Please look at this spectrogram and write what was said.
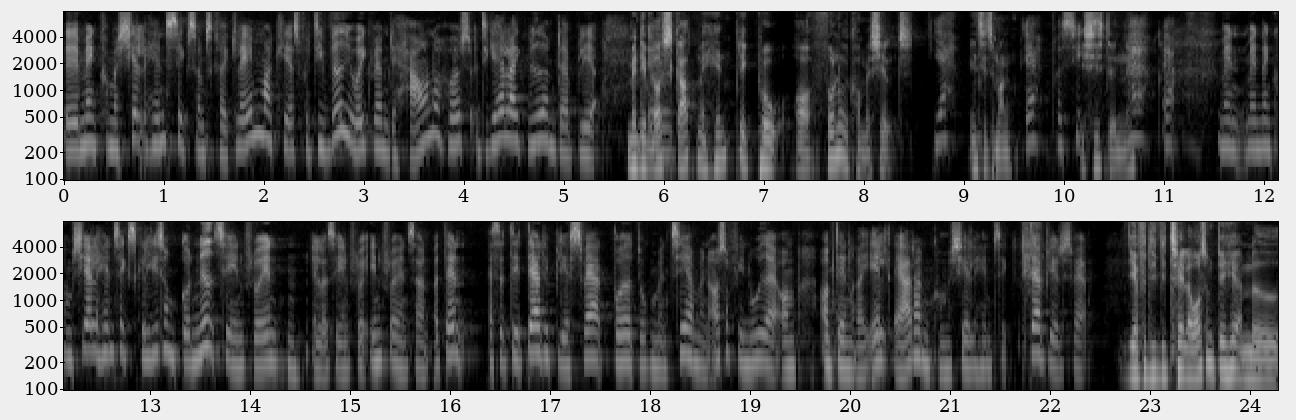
øh, med en kommersiel hensigt, som skal reklamemarkeres, for de ved jo ikke, hvem det havner hos, og de kan heller ikke vide, om der bliver... Men det er vel også skabt med henblik på at få noget kommersielt ja. incitament ja, præcis. i sidste ende, ikke? Ja, ja. Men, men den kommersielle hensigt skal ligesom gå ned til influenten, eller til influ- influenceren, og den, altså det er der, det bliver svært både at dokumentere, men også at finde ud af, om, om den reelt er der, den kommersielle hensigt. Der bliver det svært. Ja, fordi vi taler også om det her med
